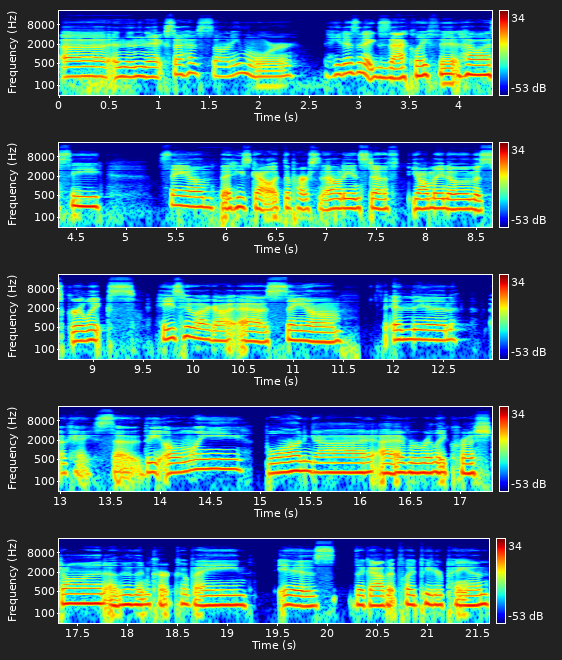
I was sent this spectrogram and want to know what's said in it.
Uh, and then next I have Sonny Moore. He doesn't exactly fit how I see Sam, but he's got like the personality and stuff. Y'all may know him as Skrillex. He's who I got as Sam. And then okay, so the only blonde guy I ever really crushed on, other than Kurt Cobain, is the guy that played Peter Pan.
